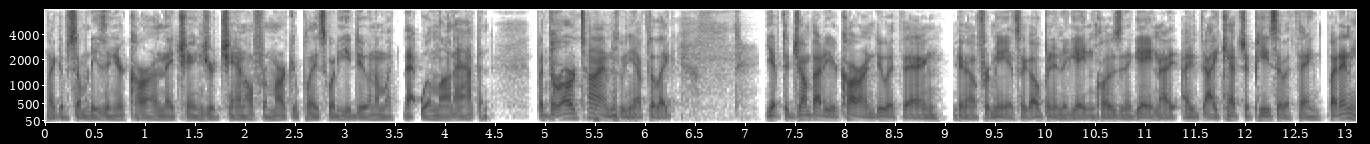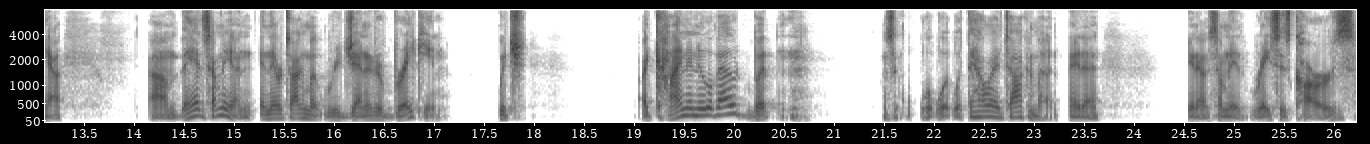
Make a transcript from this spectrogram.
Like if somebody's in your car and they change your channel from Marketplace, what do you do? And I'm like, that will not happen. But there are times when you have to like, you have to jump out of your car and do a thing. You know, for me, it's like opening the gate and closing the gate, and I I, I catch a piece of a thing. But anyhow, um, they had somebody on, and they were talking about regenerative braking, which I kind of knew about, but I was like, what, what, what the hell are you talking about? I had a, you know, somebody that races cars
